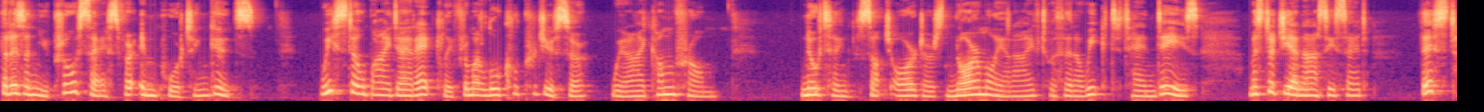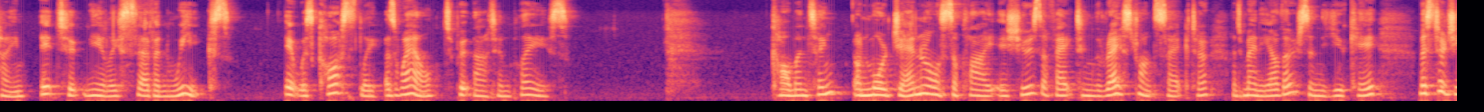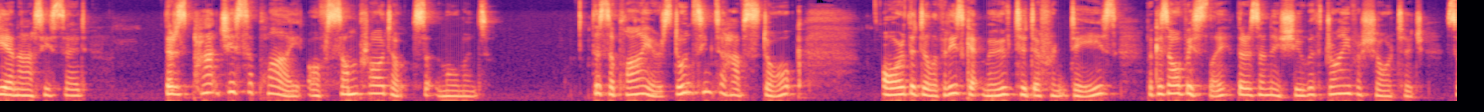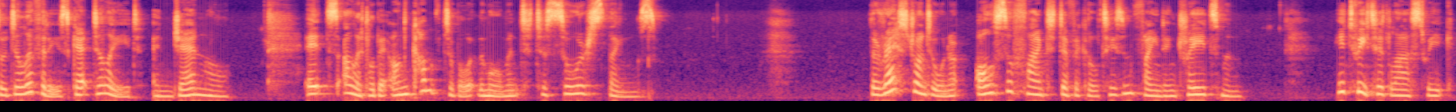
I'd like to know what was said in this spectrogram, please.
There is a new process for importing goods. We still buy directly from a local producer where I come from. Noting such orders normally arrived within a week to 10 days, Mr. Giannasi said, This time it took nearly seven weeks. It was costly as well to put that in place. Commenting on more general supply issues affecting the restaurant sector and many others in the UK, Mr. Giannasi said, There is patchy supply of some products at the moment. The suppliers don't seem to have stock, or the deliveries get moved to different days because obviously there is an issue with driver shortage, so deliveries get delayed in general. It's a little bit uncomfortable at the moment to source things. The restaurant owner also flagged difficulties in finding tradesmen. He tweeted last week,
